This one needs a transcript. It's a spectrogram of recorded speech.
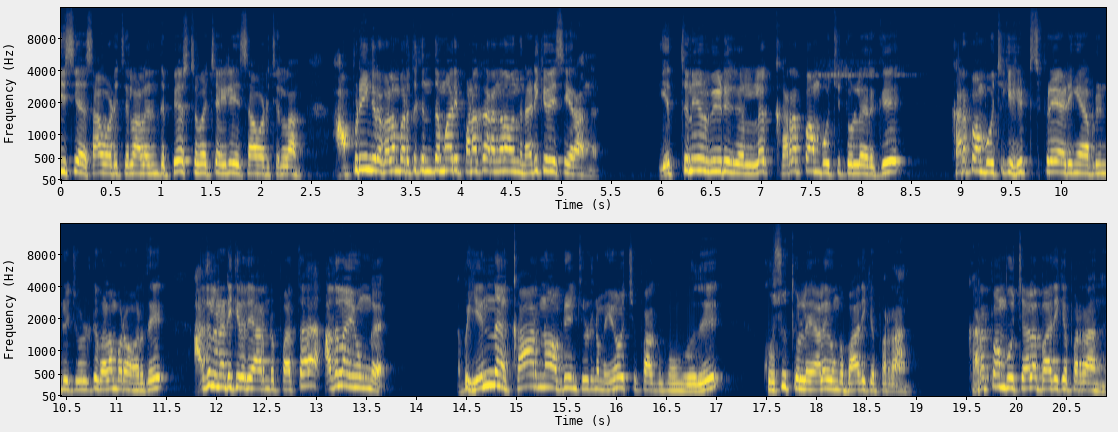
ஈஸியாக சாவடிச்சிடலாம். அல்லது இந்த பேஸ்ட்டை வச்சு எலியை சாவடிச்சிடலாம். அப்படிங்கிற விளம்பரத்துக்கு இந்த மாதிரி பணக்காரங்க தான் வந்து நடிக்கவே செய்கிறாங்க எத்தனையோ வீடுகளில் கரப்பாம்பூச்சி தொல்லை இருக்குது கரப்பாம்பூச்சிக்கு ஹிட் ஸ்ப்ரே அடிங்க அப்படின்னு சொல்லிட்டு விளம்பரம் வருது. அதில் நடிக்கிறது யாருன்னு பார்த்தா அதெல்லாம் இவங்க. அப்போ என்ன காரணம் அப்படின்னு சொல்லிட்டு நம்ம யோசிச்சு பார்க்க போகும்போது கொசு தொல்லையால் இவங்க பாதிக்கப்படுறாங்க. கரப்பாம்பூச்சியால் பாதிக்கப்படுறாங்க.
